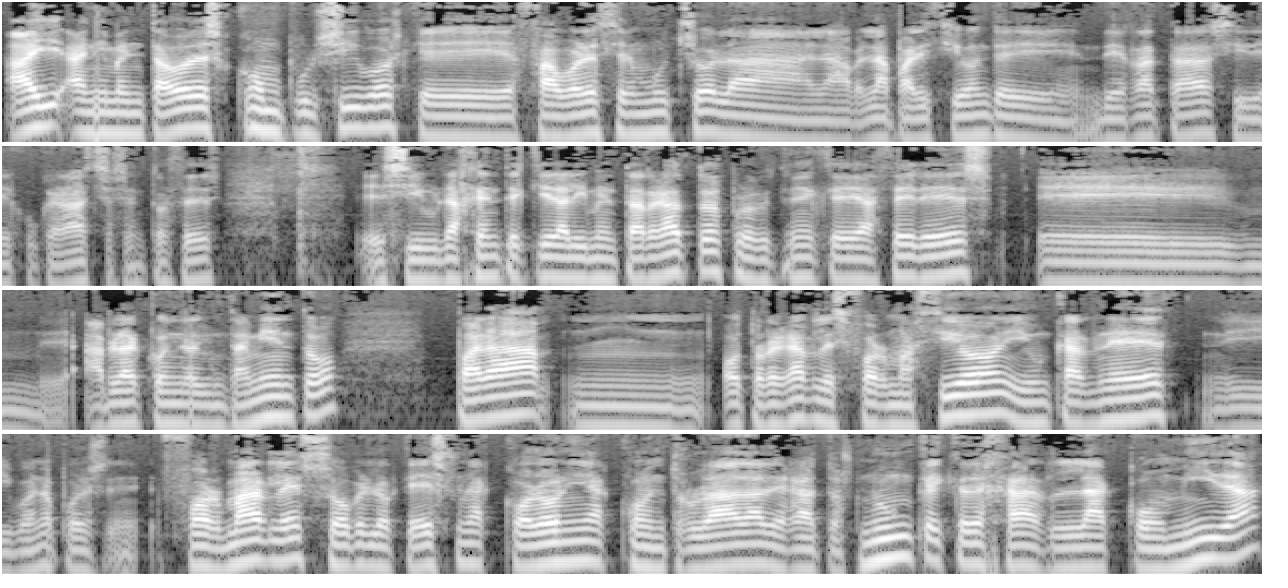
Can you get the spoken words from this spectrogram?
hay alimentadores compulsivos que favorecen mucho la, la, aparición de, de, ratas y de cucarachas. Entonces, eh, si una gente quiere alimentar gatos, pues lo que tiene que hacer es eh, hablar con el ayuntamiento para mm, otorgarles formación y un carnet y bueno pues eh, formarles sobre lo que es una colonia controlada de gatos. Nunca hay que dejar la comida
